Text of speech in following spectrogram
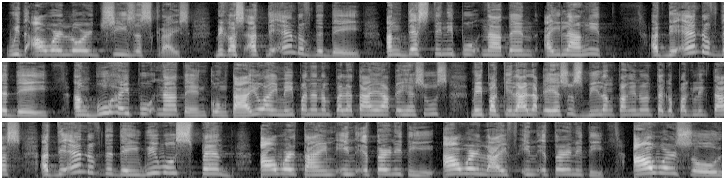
with our Lord Jesus Christ. Because at the end of the day, ang destiny po natin ay langit. At the end of the day, ang buhay po natin, kung tayo ay may pananampalataya kay Jesus, may pagkilala kay Jesus bilang Panginoon tagapagligtas, at the end of the day, we will spend our time in eternity, our life in eternity, our soul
